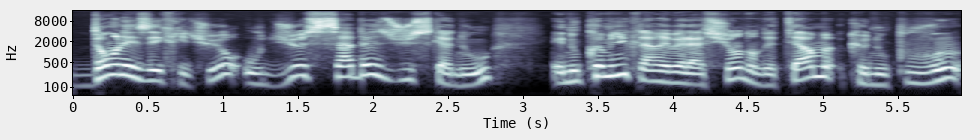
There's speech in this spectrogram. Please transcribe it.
dans les Écritures où Dieu s'abaisse jusqu'à nous et nous communique la révélation dans des termes que nous pouvons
